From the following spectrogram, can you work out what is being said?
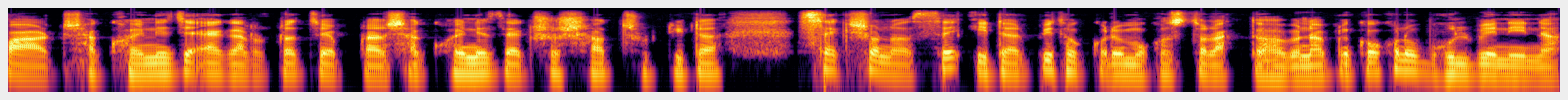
পার্ট সাক্ষ্য আইনে যে এগারোটা চ্যাপ্টার সাক্ষ্য আইনে যে একশো সাতষট্টিটা সেকশন আছে, এটার পৃথক করে মুখস্থ রাখতে হবে না। আপনি কখনো ভুলবেনই না।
